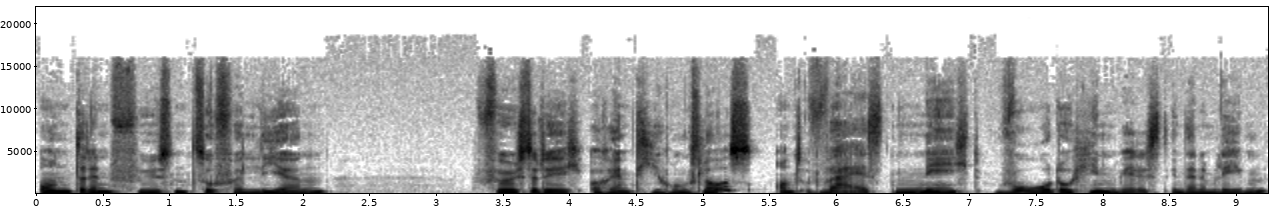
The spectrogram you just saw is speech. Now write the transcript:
unter den Füßen zu verlieren? Fühlst du dich orientierungslos und weißt nicht, wo du hin willst in deinem Leben?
